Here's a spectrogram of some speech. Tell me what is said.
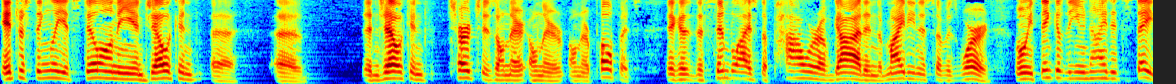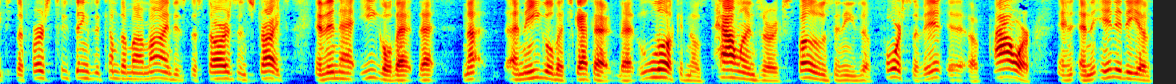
Interestingly, it's still on the Anglican, uh, uh, Anglican churches on their, on, their, on their pulpits because to symbolize the power of God and the mightiness of His Word. When we think of the United States, the first two things that come to my mind is the stars and stripes, and then that eagle, that, that not an eagle that's got that, that look and those talons are exposed, and he's a force of, in, uh, of power and an entity of,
